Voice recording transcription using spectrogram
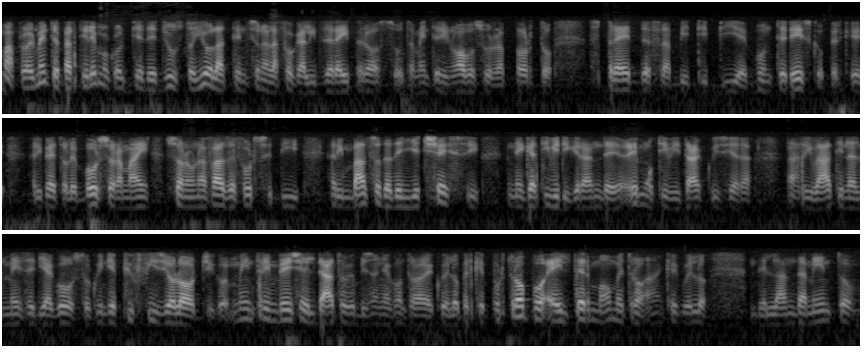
Ma probabilmente partiremo col piede giusto. Io l'attenzione la focalizzerei però assolutamente di nuovo sul rapporto spread fra BTP e Bund tedesco perché, ripeto, le borse oramai sono in una fase forse di rimbalzo da degli eccessi negativi di grande emotività a cui si era arrivati nel mese di agosto, quindi è più fisiologico, mentre invece il dato che bisogna controllare è quello perché purtroppo è il termometro anche quello dell'andamento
